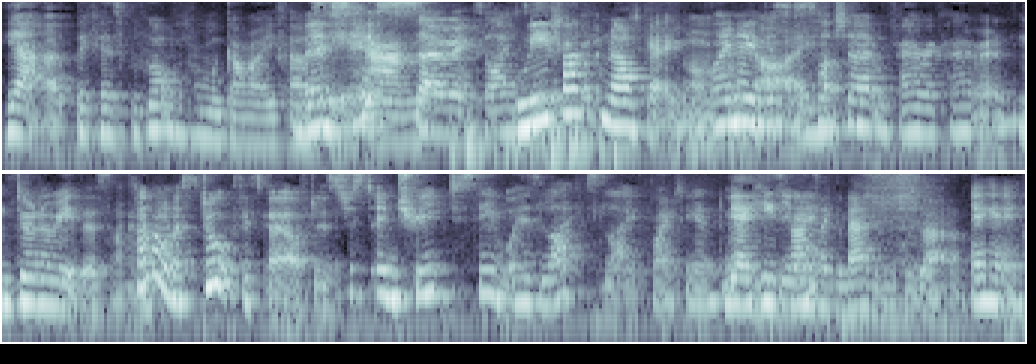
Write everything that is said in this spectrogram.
Yeah, because we've got one from a guy firstly. This is so exciting. We fucking love getting on. I know this is such a rare occurrence. Do you want to read this one? I kind of want to stalk this guy after. It's just intrigued to see what his life's like writing into Yeah, he sounds know? like a legend as well. Okay.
